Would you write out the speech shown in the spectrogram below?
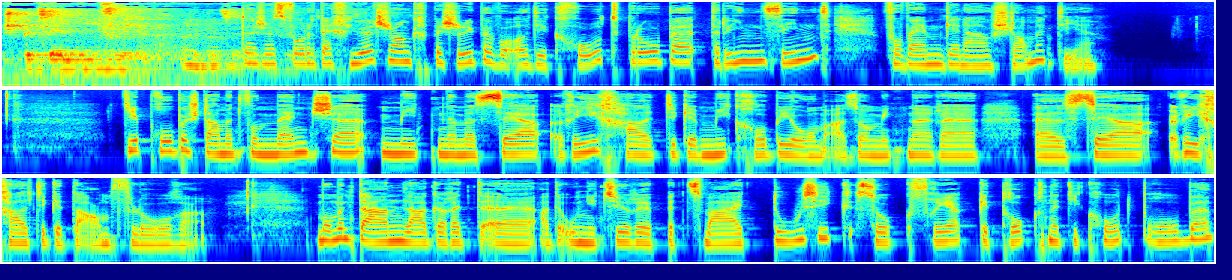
speziell einfrieren. Mhm. Du hast es vorhin den Kühlschrank beschrieben, wo all die Kotproben drin sind. Von wem genau stammen die? Die Proben stammen von Menschen mit einem sehr reichhaltigen Mikrobiom, also mit einer äh, sehr reichhaltigen Darmflora. Momentan lagern äh, an der Uni Zürich etwa 2000 so gefriert getrocknete Kotproben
